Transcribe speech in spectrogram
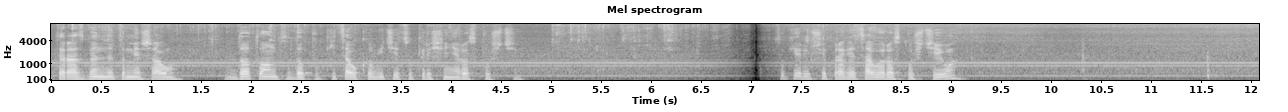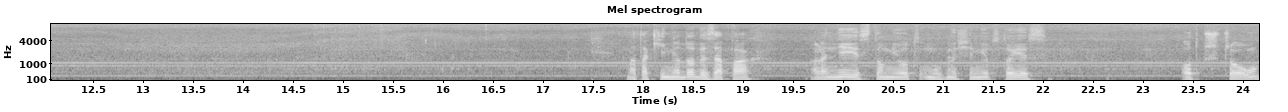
I teraz będę to mieszał dotąd, dopóki całkowicie cukier się nie rozpuści. Cukier już się prawie cały rozpuścił. Ma taki miodowy zapach, ale nie jest to miód. Umówmy się, miód to jest od pszczół.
